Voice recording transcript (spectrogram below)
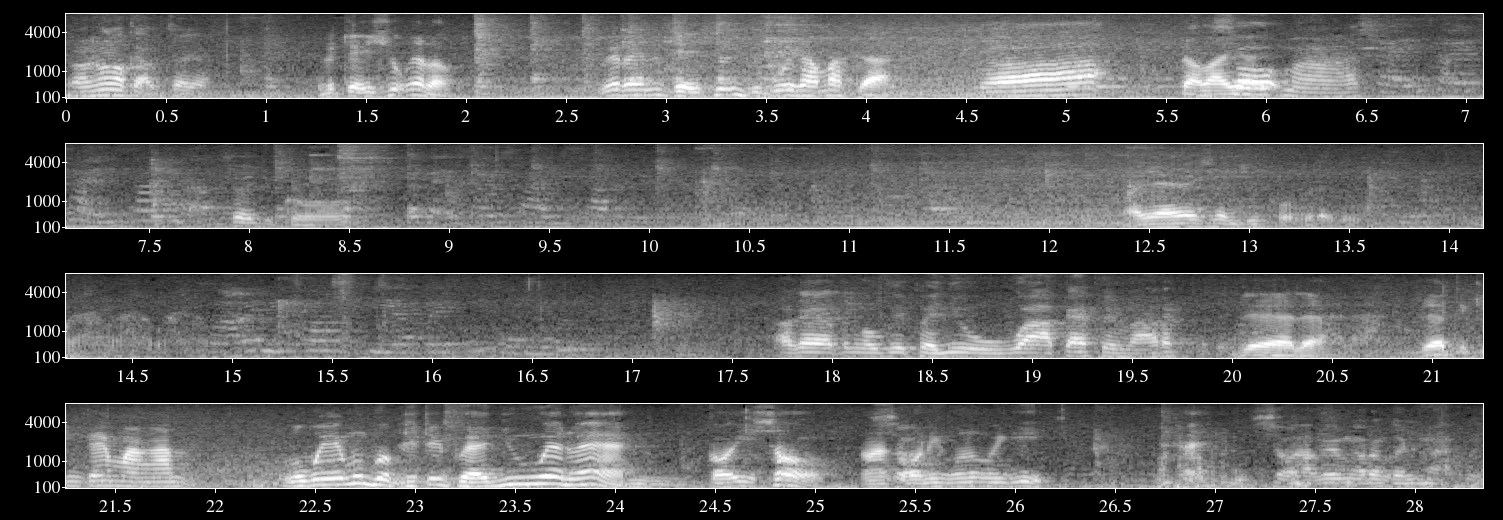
Ono gak percaya. Udah isuknya loh. Kayak isuk ibu sama gak? Gak. Gak layak. Mas. Juga. Kayaknya saya cukup berarti. Wah, wah, wah. Oke, tengok banyu wakeh ben wareg. Ya dah. Berarti kita mangan luwemu mbok dithik banyu kan wae. Hmm. Kok iso lakoni ngono iki? Eh, So aku ngrongkon makku.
